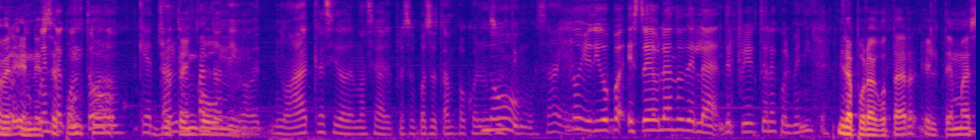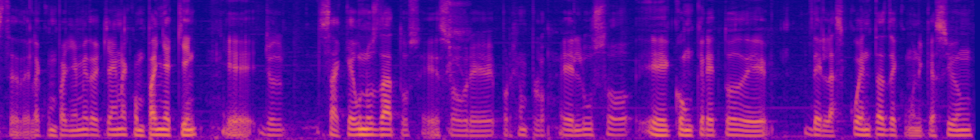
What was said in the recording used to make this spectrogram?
A ver, no- en ese punto. Que yo tengo respaldo, un- digo, no ha crecido demasiado el presupuesto tampoco en los No, últimos años. no, yo digo, estoy hablando de la, del proyecto de la Colmenita. Mira, por agotar el tema este del acompañamiento de quién acompaña a quién, eh, yo saqué unos datos eh, sobre, por ejemplo, el uso eh, concreto de, de las cuentas de comunicación,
